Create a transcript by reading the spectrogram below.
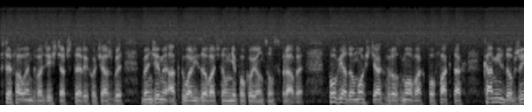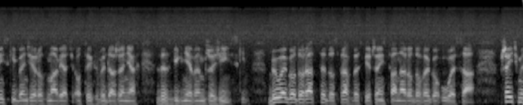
w TVN24 chociażby. Będziemy aktualizować tę niepokojącą sprawę. Po wiadomościach, w rozmowach, po faktach Kamil Dobrzyński będzie rozmawiać o tych wydarzeniach ze Zbigniewem Brzezińskim, byłego doradcę do spraw bezpieczeństwa narodowego USA. Przejdźmy do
